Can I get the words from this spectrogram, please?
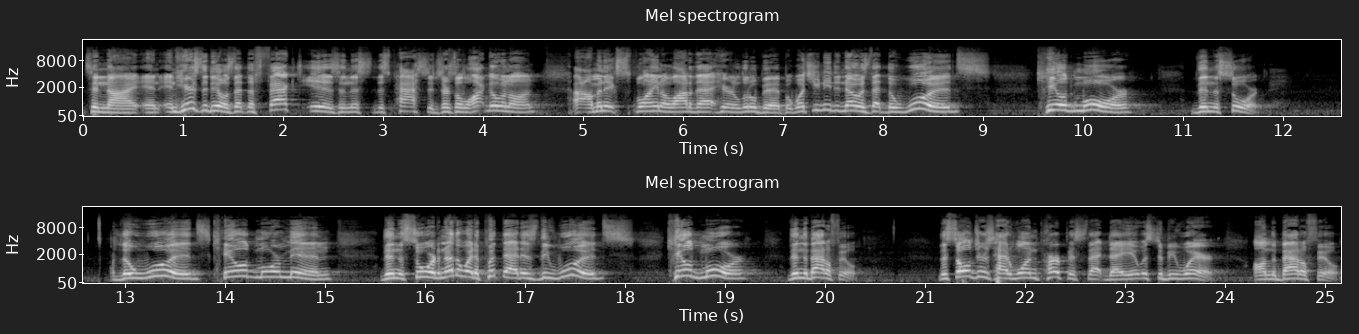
tonight. And, and here's the deal is that the fact is in this, this passage, there's a lot going on. I'm going to explain a lot of that here in a little bit, but what you need to know is that the woods killed more than the sword. The woods killed more men than the sword. Another way to put that is the woods killed more than the battlefield. The soldiers had one purpose that day it was to be where? On the battlefield.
